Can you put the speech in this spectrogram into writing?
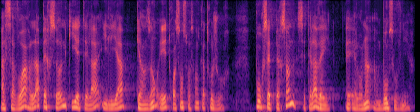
à savoir la personne qui était là il y a 15 ans et 364 jours. Pour cette personne, c'était la veille, et elle en a un bon souvenir.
